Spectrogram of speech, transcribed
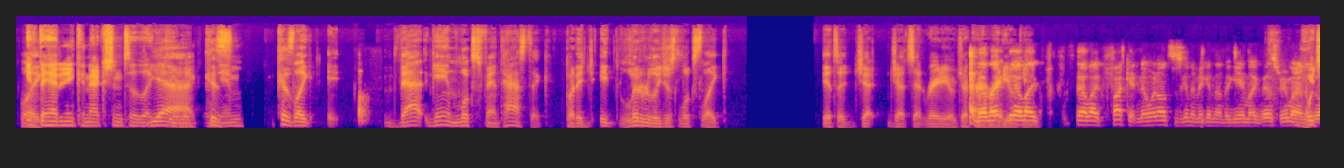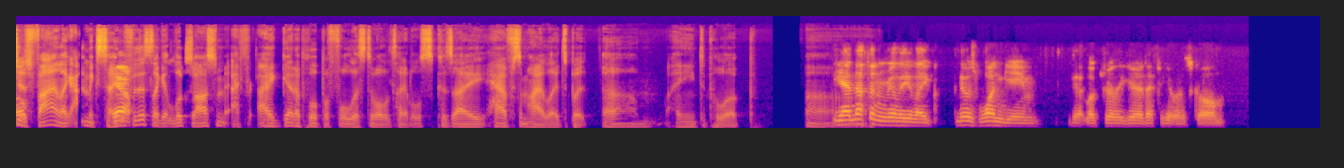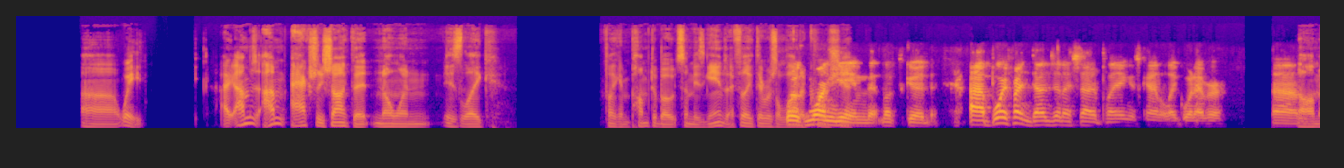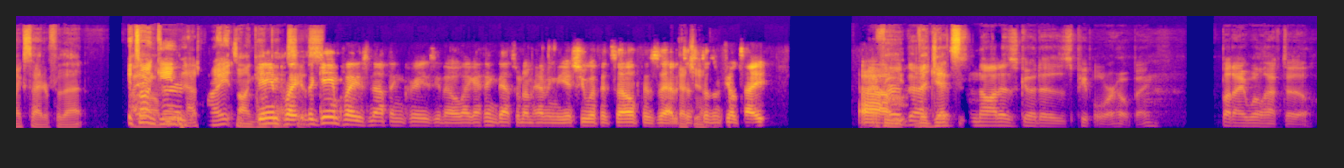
like if they had any connection to like Yeah, original 'cause- game. Because like it, that game looks fantastic, but it it literally just looks like it's a jet jet set radio jet Yeah, they're like they're game, like they're like fuck it. No one else is gonna make another game like this. We might which well. is fine. Like I'm excited Yeah. for this. Like it looks awesome. I, I gotta pull up a full list of all the titles because I have some highlights, but um I need to pull up. Uh, yeah, nothing really like. There was one game that looked really good. I forget what it's called. Uh, wait, I, I'm I'm actually shocked that no one is like fucking pumped about some of these games. I feel like there was a There lot was of cool one shit. game that looked good. Uh, Boyfriend Dungeon. I started playing is kind of like whatever. Um, Oh, I'm excited for that. It's I on. Game Pass, right? It's on Game gameplay. Pass, The gameplay is nothing crazy though. Like I think that's what I'm having the issue with itself is that it just doesn't feel tight. I Um, heard the Jets- it's not as good as people were hoping, but I will have to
